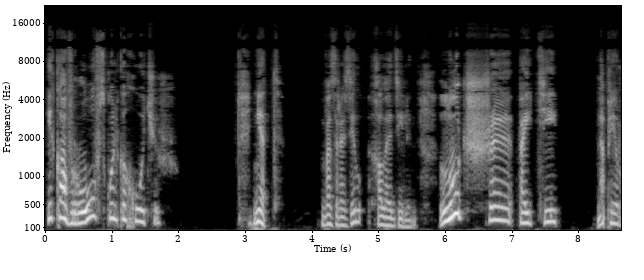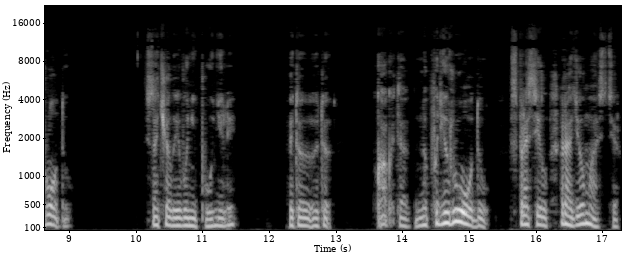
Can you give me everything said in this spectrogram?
и ковров сколько хочешь. — Нет, — возразил Холодилин, — лучше пойти на природу. Сначала его не поняли. Это, это как это на природу? — спросил радиомастер.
